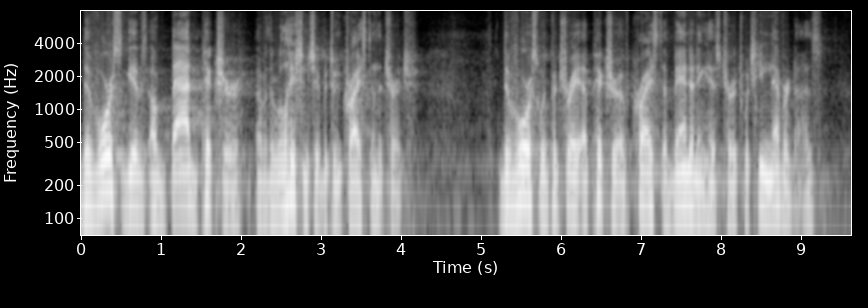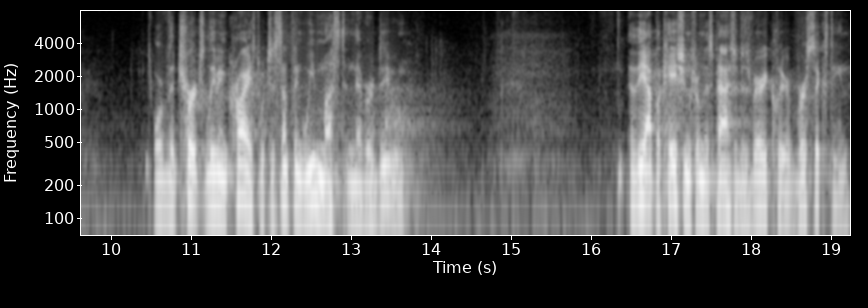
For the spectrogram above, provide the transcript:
divorce gives a bad picture of the relationship between Christ and the church. Divorce would portray a picture of Christ abandoning his church, which he never does, or of the church leaving Christ, which is something we must never do. The application from this passage is very clear. Verse 16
